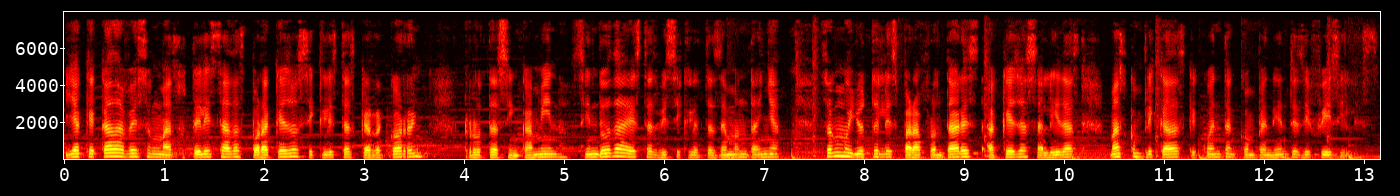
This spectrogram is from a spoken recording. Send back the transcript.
ya que cada vez son más utilizadas por aquellos ciclistas que recorren rutas sin camino. Sin duda estas bicicletas de montaña son muy útiles para afrontar aquellas salidas más complicadas que cuentan con pendientes difíciles.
